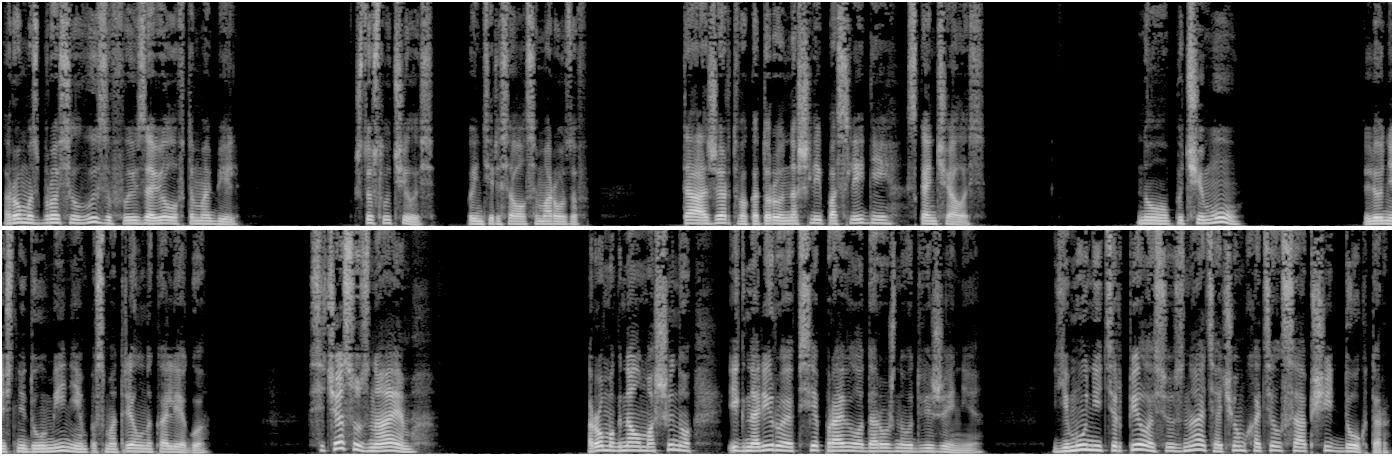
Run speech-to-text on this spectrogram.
Рома сбросил вызов и завел автомобиль. Что случилось? поинтересовался Морозов. Та жертва, которую нашли последней, скончалась. Но почему? Лёня с недоумением посмотрел на коллегу. Сейчас узнаем. Рома гнал машину, игнорируя все правила дорожного движения. Ему не терпелось узнать, о чем хотел сообщить доктор.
